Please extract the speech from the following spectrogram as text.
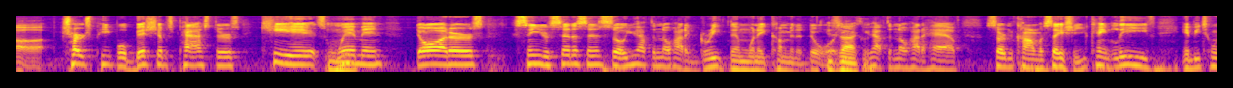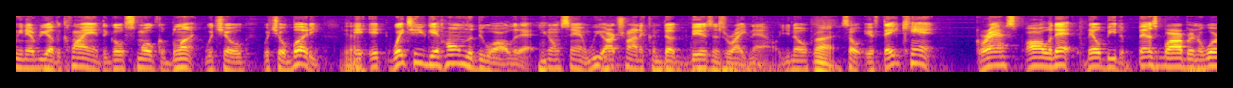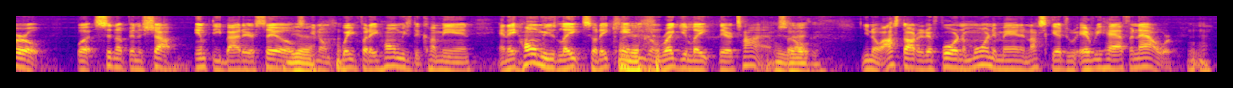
uh, church people, bishops, pastors, kids, Mm-hmm. women, daughters, senior citizens. So you have to know how to greet them when they come in the door. You- Exactly. You, have to know how to have certain conversation. You can't leave in between every other client to go smoke a blunt with your with your buddy. Yeah. It, it wait till you get home to do all of that. You know what I'm saying? We are trying to conduct business right now. You know, Right. so if they can't grasp all of that, they'll be the best barber in the world. But sitting up in the shop empty by themselves, Yeah. you know, waiting for their homies to come in, and they homies late, so they can't Yeah. even regulate their time. So, you know, I started at four in the morning, man, and I scheduled every half an hour,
